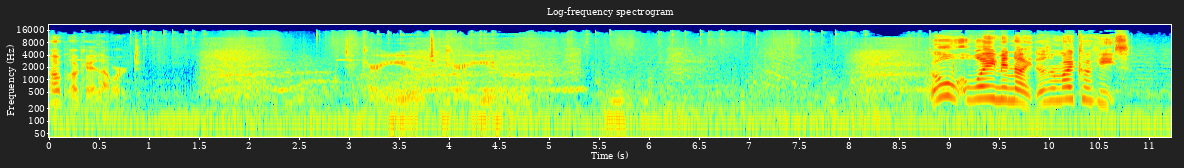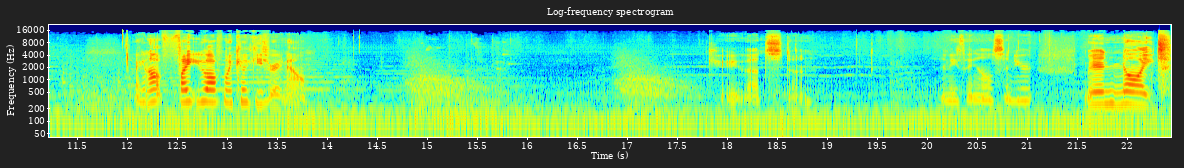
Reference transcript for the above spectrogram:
Oh, okay, that worked. Take care of you, take care of you. Go away, Midnight! Those are my cookies! I cannot fight you off my cookies right now. Okay, that's done. Anything else in here? Midnight!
